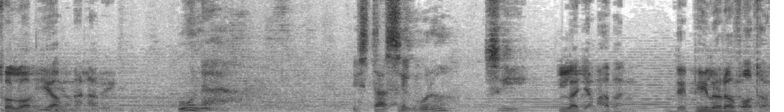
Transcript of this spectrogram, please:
Solo había una nave. Una. ¿Estás seguro? Sí, la llamaban The Pillar of Autumn.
